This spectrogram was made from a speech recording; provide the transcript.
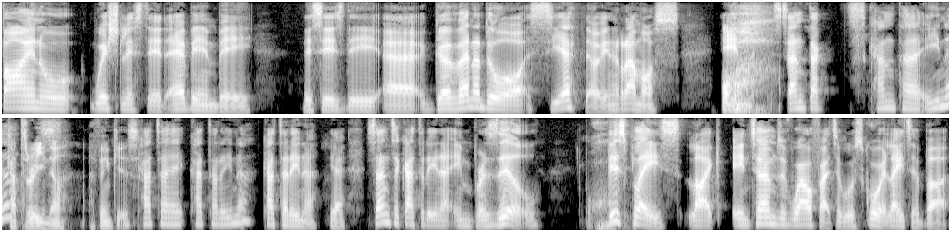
final wish listed Airbnb. This is the uh, Gobernador Cieto in Ramos in Oh. Santa Catarina. Katarina, I think it is. Cata- Catarina? Catarina, yeah. Santa Catarina in Brazil. Oh. This place, like, in terms of wow factor, we'll score it later, but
